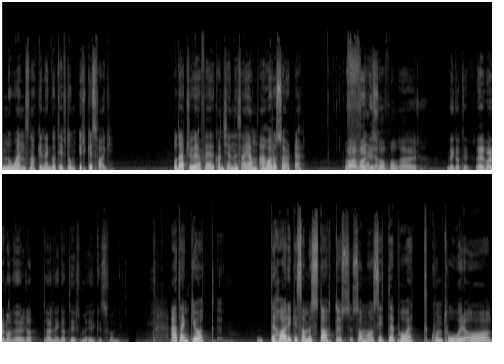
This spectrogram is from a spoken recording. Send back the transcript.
noen snakker negativt om yrkesfag. Og der tror jeg flere kan kjenne seg igjen. Jeg har også hørt det. Hva, hva i så fall er negativt? Eller hva er det man hører at er negativt med yrkesfag? Jeg tenker jo at det har ikke samme status som å sitte på et kontor og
